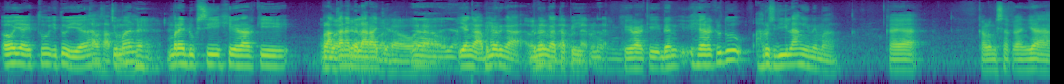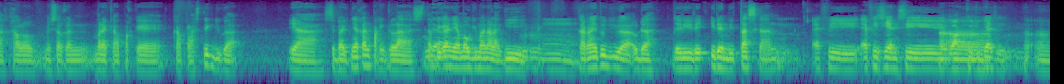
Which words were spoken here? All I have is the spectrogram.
Oh ya itu itu iya. Salah satu. cuman mereduksi hierarki pelanggan adalah raja waduh, Ya, waduh. ya. Iya nggak bener nggak bener Benar, nggak benar, tapi benar, benar. hierarki dan hierarki itu harus dihilangin emang kayak kalau misalkan ya kalau misalkan mereka pakai cup plastik juga ya sebaiknya kan pakai gelas. Tapi Ya. kan ya mau gimana lagi? Hmm. karena itu juga udah jadi identitas kan. Efi- efisiensi Ah, waktu juga sih. Heeh.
